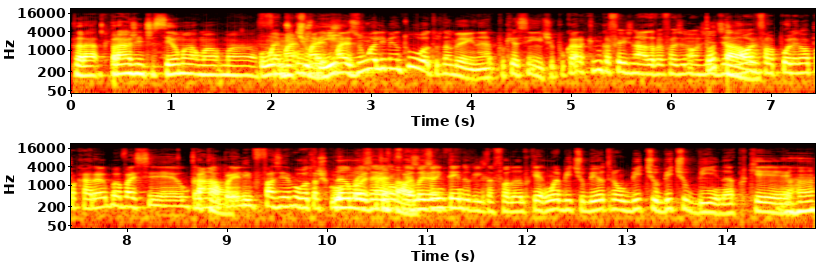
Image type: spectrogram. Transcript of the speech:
para a gente ser uma, uma, uma... Um é B2B. Mas, mas, um alimenta o outro também, né? Porque assim, tipo, o cara que nunca fez nada vai fazer um de 19 e fala, pô, legal pra caramba, vai ser o Total. canal para ele fazer outras coisas. Não, mas, é, fazer... mas eu entendo o que ele está falando, porque um é B2B e outro é um B2B2B, né? Porque uhum.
